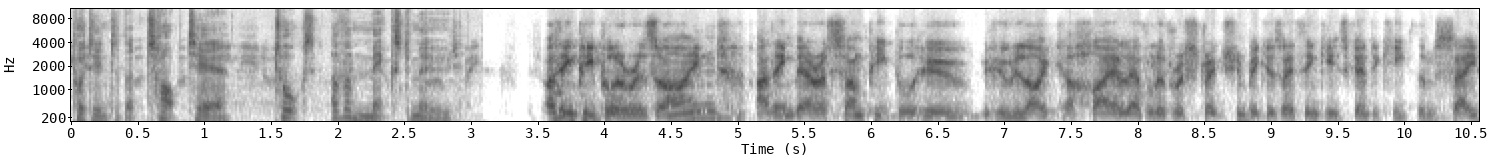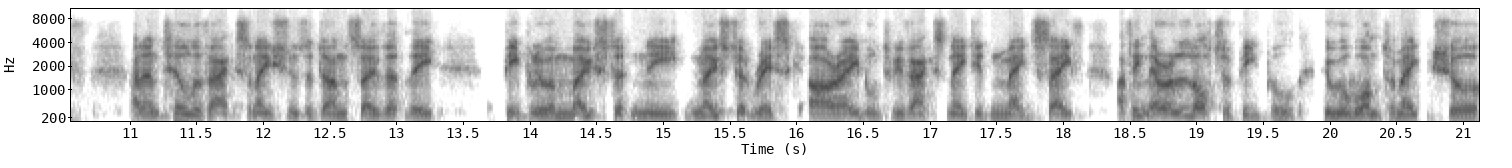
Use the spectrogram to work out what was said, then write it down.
put into the top tier, talks of a mixed mood. I think people are resigned. I think there are some people who, who like a higher level of restriction because they think it's going to keep them safe. And until the vaccinations are done so that the people who are most at need, most at risk are able to be vaccinated and made safe. I think there are a lot of people who will want to make sure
